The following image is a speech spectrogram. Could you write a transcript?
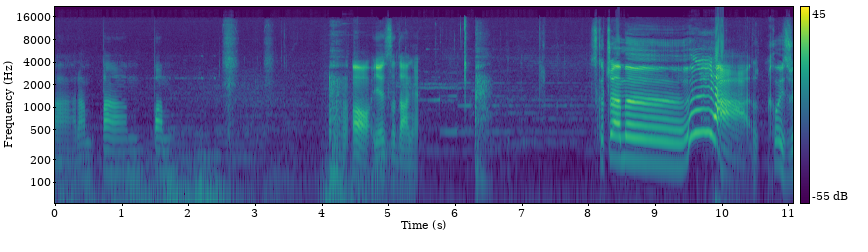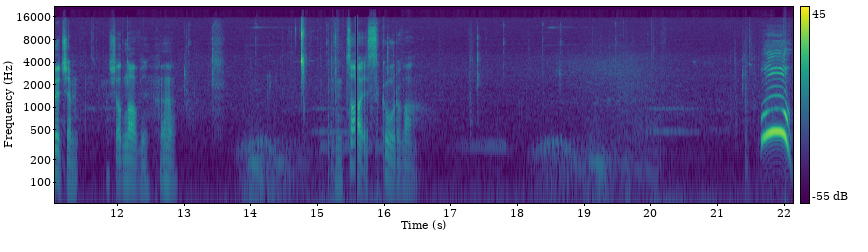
Param pam pam. O, jest zadanie. Skoczymy! Ja! Chuj z życiem. Się odnowi. Co jest, kurwa? Uuu!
